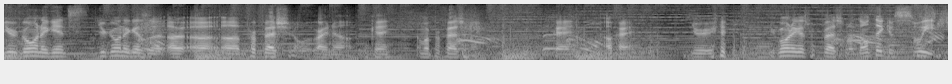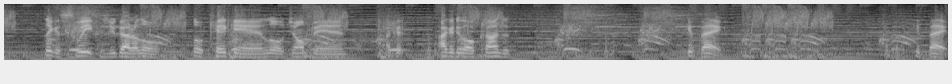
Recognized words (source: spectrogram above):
You're going against you're going against a, a, a, a professional right now. Okay, I'm a professional. Okay, okay. You're you're going against professional. Don't think it's sweet. Think it's sweet because you got a little little kick in, a little jump in. I could I could do all kinds of. Get back. Get back.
